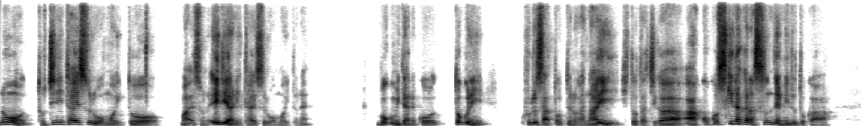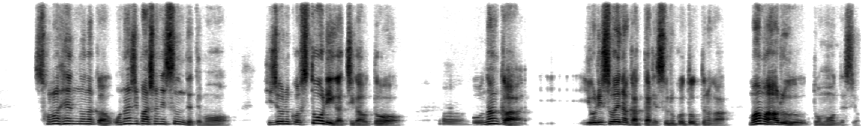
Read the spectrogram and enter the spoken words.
の土地に対する思いと、まあ、そのエリアに対する思いとね。僕みたいにこう特にふるさとっていうのがない人たちがあここ好きだから住んでみるとかその辺のなんか同じ場所に住んでても非常にこうストーリーが違うと、うん、こうなんか寄り添えなかったりすることっていうのがまあまああると思うんですよ。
